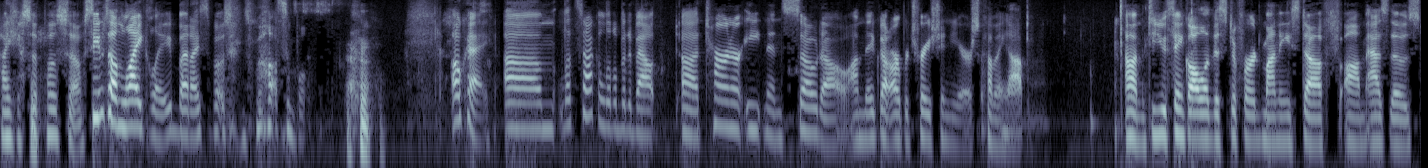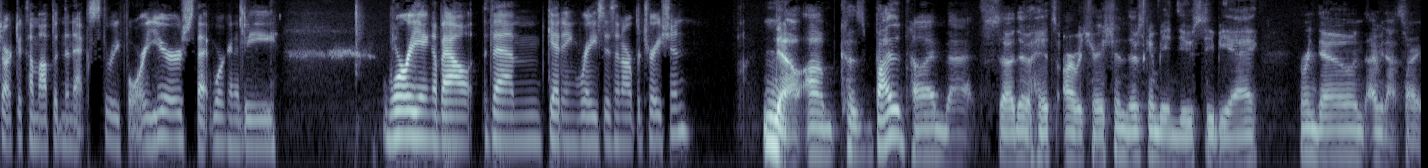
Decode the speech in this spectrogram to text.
I suppose so. Seems unlikely, but I suppose it's possible. okay, um, let's talk a little bit about uh, Turner, Eaton, and Soto. Um, they've got arbitration years coming up. Um, do you think all of this deferred money stuff, um, as those start to come up in the next three, four years, that we're going to be worrying about them getting raises in arbitration? No, um, because by the time that Soto hits arbitration, there's going to be a new CBA. Rendon, I mean, not sorry,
